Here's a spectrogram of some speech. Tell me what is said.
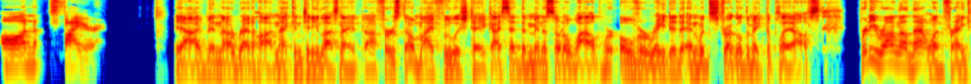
on fire. Yeah, I've been uh, red hot, and that continued last night. Uh, first, though, my foolish take I said the Minnesota Wild were overrated and would struggle to make the playoffs. Pretty wrong on that one, Frank.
